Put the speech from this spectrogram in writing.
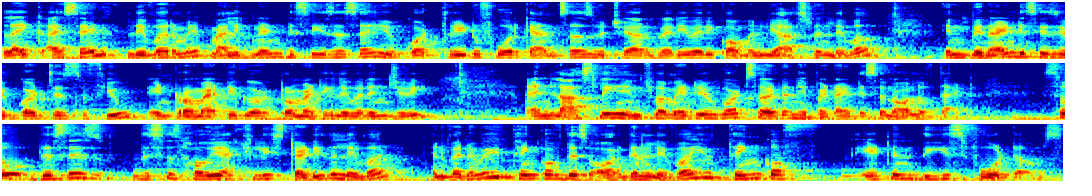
like I said, liver में malignant diseases है you've got three to four cancers which are very very commonly asked in liver. In benign disease you've got just a few. In traumatic you've traumatic liver injury, and lastly in inflammatory you've got certain hepatitis and all of that. So this is this is how you actually study the liver. And whenever you think of this organ liver, you think of it in these four terms.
